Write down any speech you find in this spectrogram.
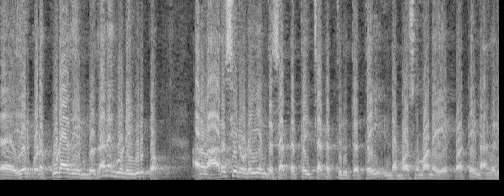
அஹ், ஏற்படக்கூடாது என்பதுதான் எங்களுடைய விருப்பம். ஆனால் அரசினுடைய இந்த சட்டத்தை சட்ட திருத்தத்தை இந்த மோசமான ஏற்பாட்டை நாங்கள்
